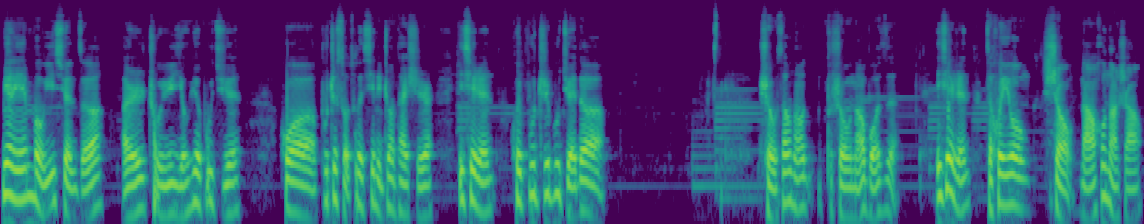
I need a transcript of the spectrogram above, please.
面临某一选择而处于犹豫不决或不知所措的心理状态时，一些人会不知不觉地。手搔挠手挠脖子，一些人则会用手挠后脑勺。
